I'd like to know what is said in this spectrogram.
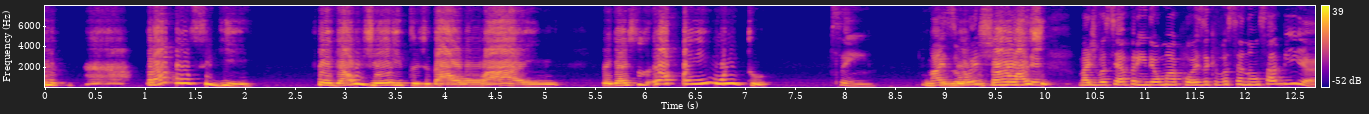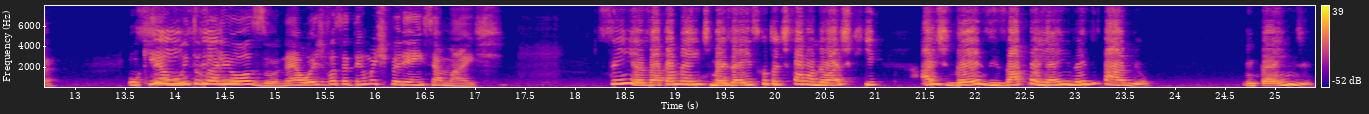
para conseguir pegar o jeito de dar aula online, pegar isso, eu apanhei muito. Sim. Mas Entendeu? hoje Então, você, acho- mas você aprendeu uma coisa que você não sabia. O que Sim, é muito sim. valioso, né? Hoje você tem uma experiência a mais. Sim, exatamente. Mas é isso que eu tô te falando. Eu acho que, às vezes, apanhar é inevitável. Entende?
